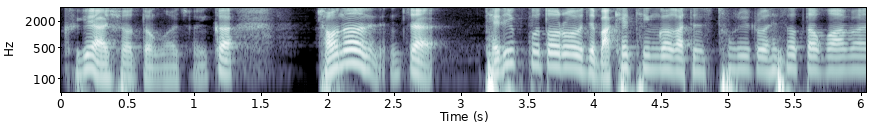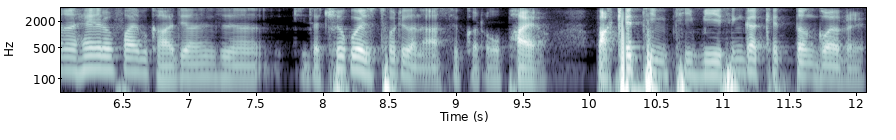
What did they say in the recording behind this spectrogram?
그게 아쉬웠던 거죠. 그러니까 저는 진짜 대립구도로 이제 마케팅과 같은 스토리로 했었다고 하면은 헤일로 5 가디언즈는 진짜 최고의 스토리가 나왔을 거라고 봐요. 마케팅 팀이 생각했던 거를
